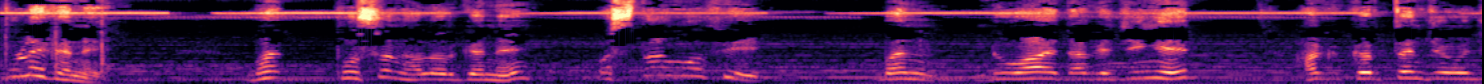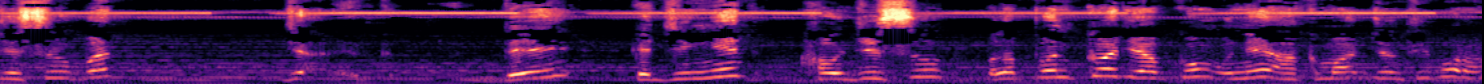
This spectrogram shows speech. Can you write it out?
pulai kane bat pusan halor kane bastang mafi ban dua daga jingit hak kertan jo jesu bat de ke jingit hau jesu walaupun kau dia kum une hakmat jan fi bora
